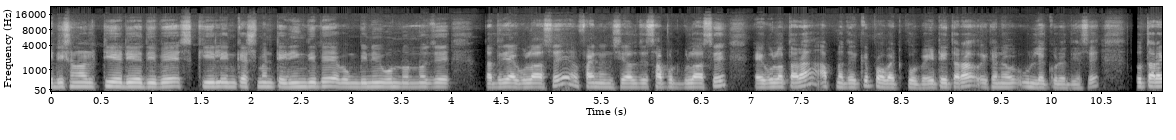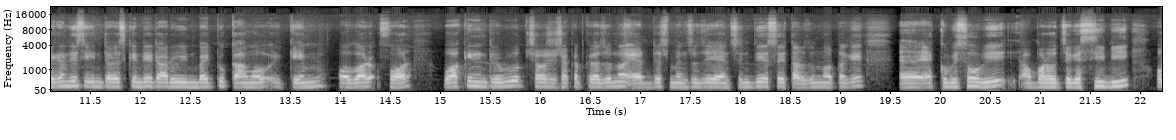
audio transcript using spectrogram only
এডিশনাল টিএডিএ দিবে স্কিল এনক্যাশমেন্ট ট্রেনিং দিবে এবং বিনিয়োগ অন্য যে তাদের এগুলো আছে ফাইন্যান্সিয়াল যে সাপোর্টগুলো আছে, এগুলো তারা আপনাদেরকে প্রোভাইড করবে। এটাই তারা এখানে উল্লেখ করে দিয়েছে। তো তারা এখানে দিয়েছে interest candidate are you invite to come came over for walk in interview সরাসরি সাক্ষাৎকারের জন্য অ্যাড্রেস মেনশন যে অ্যানসেন দিয়েছে, তার জন্য আপনাকে এক কপি ছবি, আবার হচ্ছে গিয়ে সিবি ও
